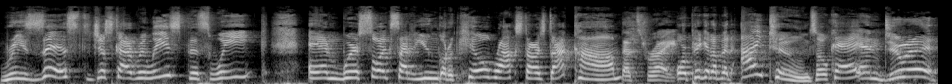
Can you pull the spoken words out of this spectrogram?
Resist, just got released this week. And we're so excited. You can go to killrockstars.com. That's right. Or pick it up at iTunes, okay? and do it.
